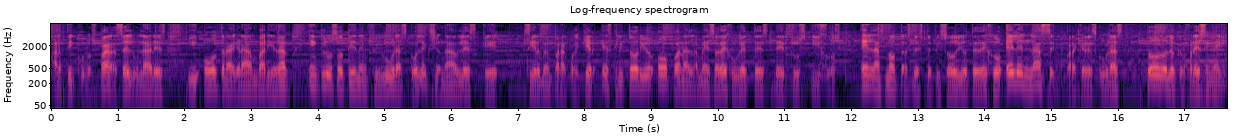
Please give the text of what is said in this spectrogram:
artículos para celulares y otra gran variedad. Incluso tienen figuras coleccionables que sirven para cualquier escritorio o para la mesa de juguetes de tus hijos. En las notas de este episodio te dejo el enlace para que descubras todo lo que ofrecen ahí.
